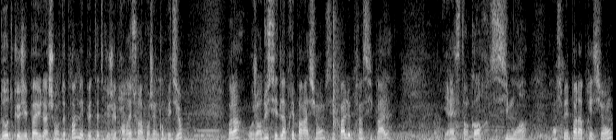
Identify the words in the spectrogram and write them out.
d'autres que j'ai pas eu la chance de prendre, mais peut-être que je les prendrai sur la prochaine compétition. Voilà, aujourd'hui, c'est de la préparation, c'est pas le principal. Il reste encore six mois. On se met pas la pression,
